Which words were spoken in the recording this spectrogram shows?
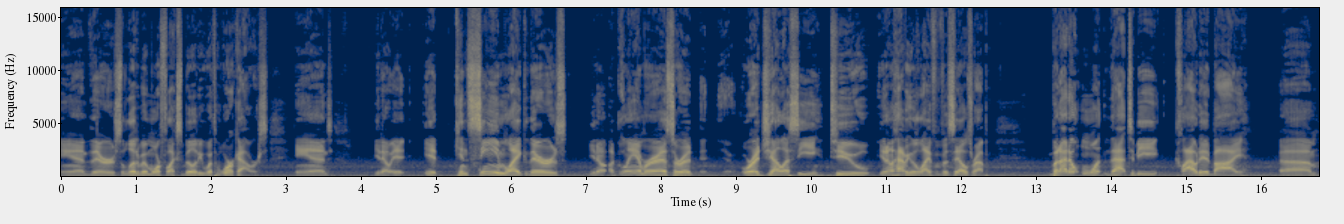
And there's a little bit more flexibility with work hours. And you know it it can seem like there's you know a glamorous or a or a jealousy to you know having the life of a sales rep. But i don't want that to be clouded by um,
